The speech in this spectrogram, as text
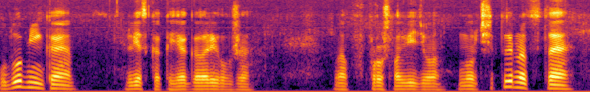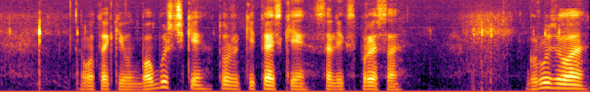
Удобненькая. Лес, как я говорил уже в прошлом видео, 0,14. Вот такие вот бабушечки, тоже китайские с Алиэкспресса. Грузила.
